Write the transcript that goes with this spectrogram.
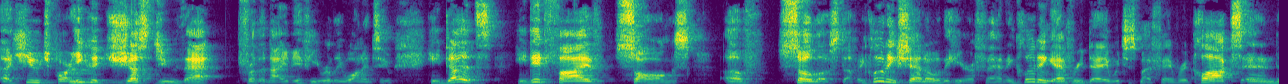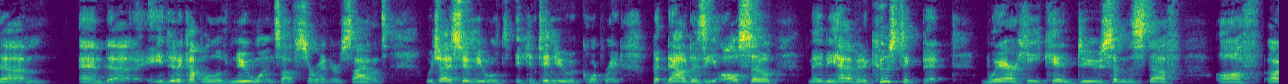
a huge part. Mm. He could just do that for the night if he really wanted to. He does. He did five songs of solo stuff, including Shadow of the Hierophant, including Every Day, which is my favorite, Clocks, and um, and uh, he did a couple of new ones off Surrender of Silence, which I assume he will continue to incorporate. But now, does he also maybe have an acoustic bit where he can do some of the stuff? off uh,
